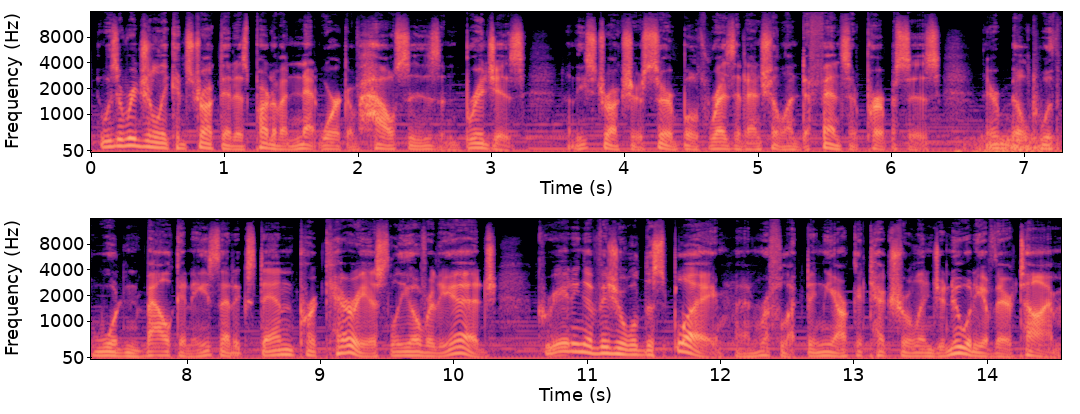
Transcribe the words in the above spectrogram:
It was originally constructed as part of a network of houses and bridges. Now, these structures serve both residential and defensive purposes. They're built with wooden balconies that extend precariously over the edge, creating a visual display and reflecting the architectural ingenuity of their time.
